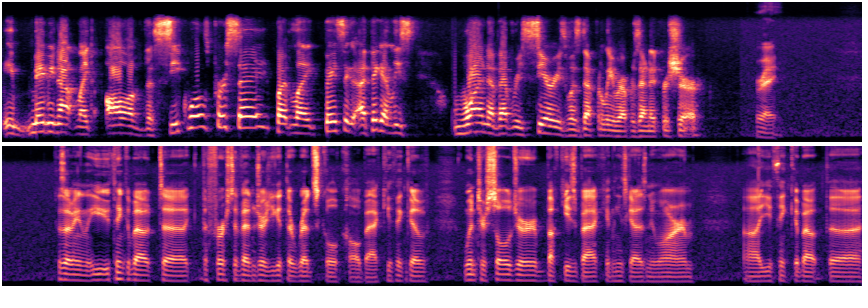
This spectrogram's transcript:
maybe not like all of the sequels per se, but like basically, I think at least one of every series was definitely represented for sure. Right. Because I mean, you think about uh, the first Avenger, you get the Red Skull callback. You think of Winter Soldier, Bucky's back and he's got his new arm. Uh, you think about the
